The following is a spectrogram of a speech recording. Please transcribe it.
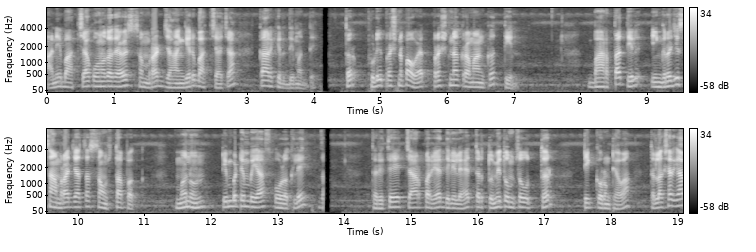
आणि बादशाह कोण होता त्यावेळेस? सम्राट जहांगीर बादशाहच्या कारकिर्दीमध्ये. तर पुढील प्रश्न पाहूयात. प्रश्न क्रमांक तीन. भारतातील इंग्रजी साम्राज्याचा संस्थापक म्हणून टिंबटिंब यास ओळखले जा तर इथे चार पर्याय दिलेले आहेत. तर तुम्ही तुमचं उत्तर टिक करून ठेवा. तर लक्षात घ्या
